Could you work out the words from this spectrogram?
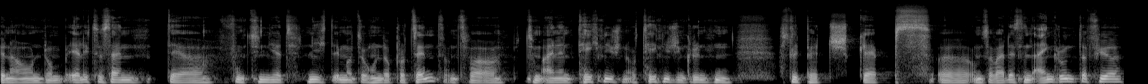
Genau, und um ehrlich zu sein, der funktioniert nicht immer zu 100 Prozent. Und zwar zum einen technischen, aus technischen Gründen, Slippage, Gaps äh, und so weiter sind ein Grund dafür.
